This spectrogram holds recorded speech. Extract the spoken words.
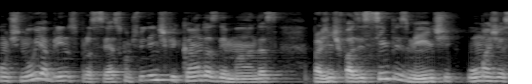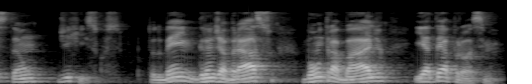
continue abrindo os processos, continue identificando as demandas para a gente fazer simplesmente uma gestão de riscos. Tudo bem? Grande abraço, bom trabalho e até a próxima.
